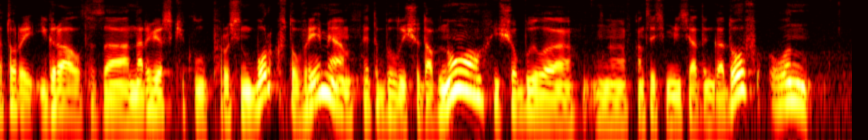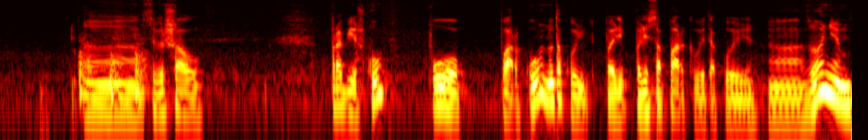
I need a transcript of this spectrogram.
который играл за норвежский клуб Росенборг в то время. Это было еще давно, еще было э, в конце 70-х годов. Он э, совершал пробежку по парку, ну такой по лесопарковой такой э, зоне,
